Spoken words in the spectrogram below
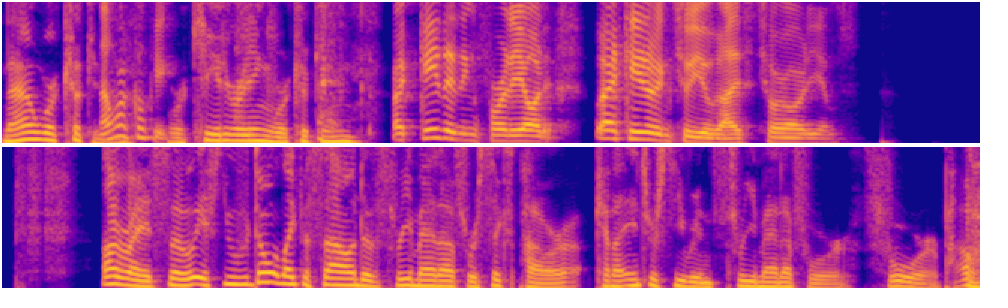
Now we're cooking. Now we're cooking. We're catering, we're cooking. We're catering for the audience. We're catering to you guys, to our audience. All right, so if you don't like the sound of three mana for six power, can I interest you in three mana for four power?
